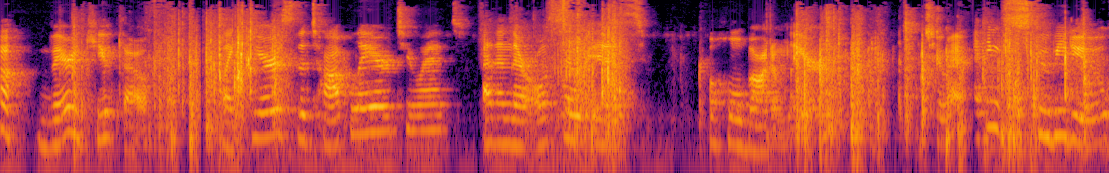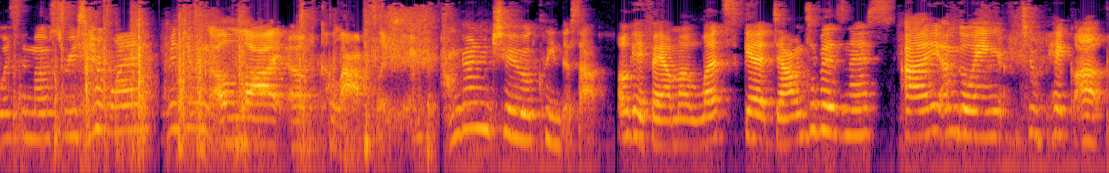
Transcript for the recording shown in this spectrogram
Huh, very cute though. Like here's the top layer to it, and then there also is a whole bottom layer to it. I think Scooby-Doo was the most recent one. I've been doing a lot of collabs lately. I'm going to clean this up. Okay, fam, let's get down to business. I am going to pick up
